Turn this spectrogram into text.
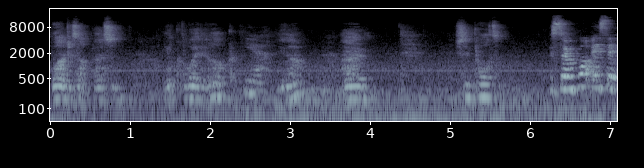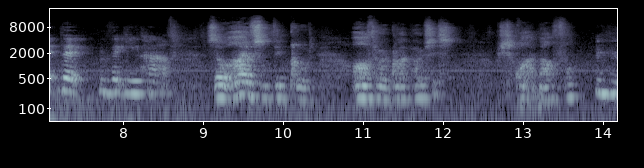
why does that person look the way they look? Yeah. You know? Um, it's important. So what is it that that you have? So I have something called arthrogryposis, which is quite a mouthful. Mm-hmm.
